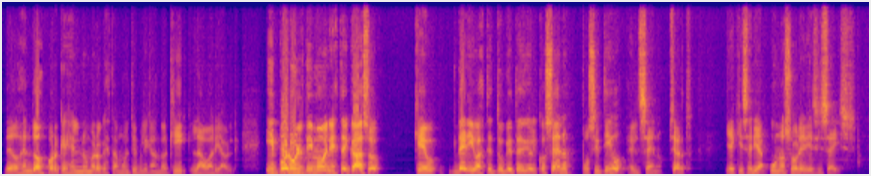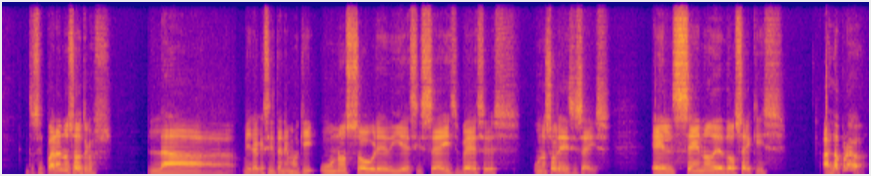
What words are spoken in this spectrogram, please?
de 2 en 2 porque es el número que está multiplicando aquí la variable. Y por último, en este caso, ¿qué derivaste tú que te dio el coseno? Positivo, el seno, ¿cierto? Y aquí sería 1 sobre 16. Entonces para nosotros, la, mira que si tenemos aquí 1 sobre 16 veces, 1 sobre 16, el seno de 2x, haz la prueba.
